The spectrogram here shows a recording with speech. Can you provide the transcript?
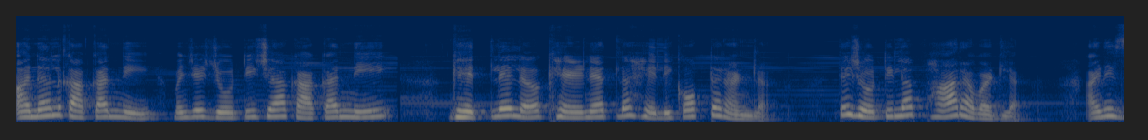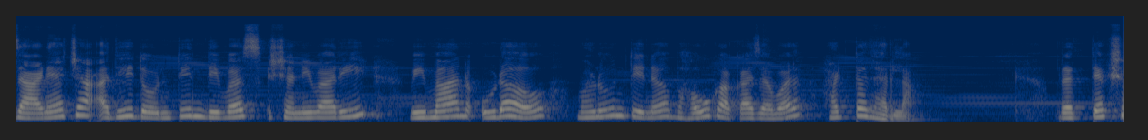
अनल काकांनी म्हणजे ज्योतीच्या काकांनी घेतलेलं खेळण्यातलं हेलिकॉप्टर आणलं. ते ज्योतीला फार आवडलं आणि जाण्याच्या आधी दोन तीन दिवस शनिवारी विमान उडव म्हणून तिनं भाऊ काकाजवळ हट्ट धरला. प्रत्यक्ष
